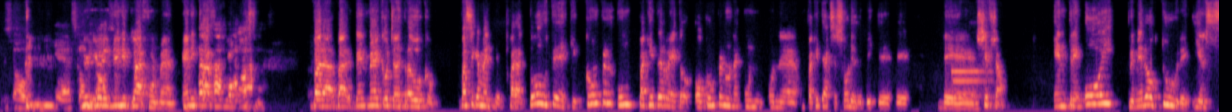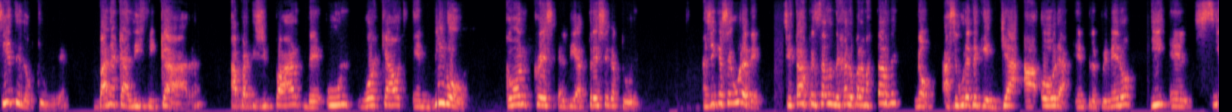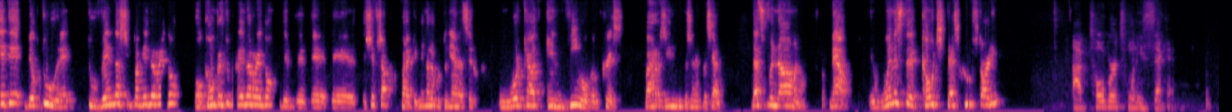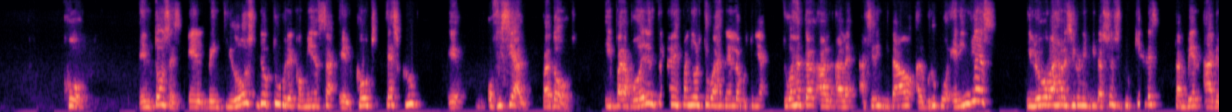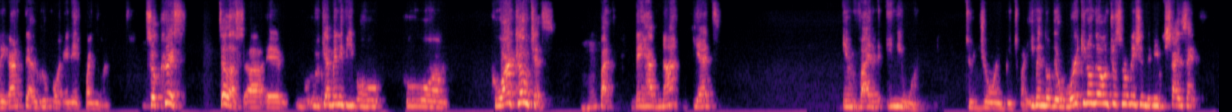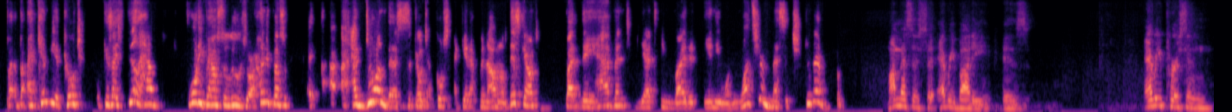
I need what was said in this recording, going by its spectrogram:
So yeah, it's gonna be You're be good awesome. in any platform, man. Any platform is awesome. Para, para, uh, ven, ven, coach, les traduzco. Básicamente, para todos ustedes que compren un paquete de reto o compren una, un, una, un, paquete de accesorios de, de, de, de Shift Shop, entre hoy, 1 de octubre, y el 7 de octubre, van a calificar a participar de un workout en vivo con Chris el día 13 de octubre. Así que asegúrate, si estabas pensando en dejarlo para más tarde, no, asegúrate que ya ahora, entre el primero y el 7 de octubre, tú vendas un paquete de reto o compres tu paquete de reto de, de, de, de Shift Shop para que tengas la oportunidad de hacer un workout en vivo con Chris. Vas a recibir invitación especial. That's phenomenal. Now, when is the coach test group starting? October 22nd. Cool. Entonces, el 22 de octubre comienza el Coach Test Group eh, oficial para todos. Y para poder entrar en español, tú vas a tener la oportunidad, tú vas a entrar a, a, a, ser invitado al grupo en inglés y luego vas a recibir una invitación, si tú quieres, también agregarte al grupo en español. So, Chris, tell us, uh, uh, we got many people who, who, um, who are coaches, mm -hmm. but they have not yet invited anyone to join Beachbody. Even though they're working on their own transformation, they may be shy to say, but, but I can't be a coach because I still have 40 pounds to lose or 100 pounds. To, I, am doing this as a coach. Of course, I get a phenomenal discount, but they haven't yet invited anyone. What's your message to them? My message to everybody is every person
